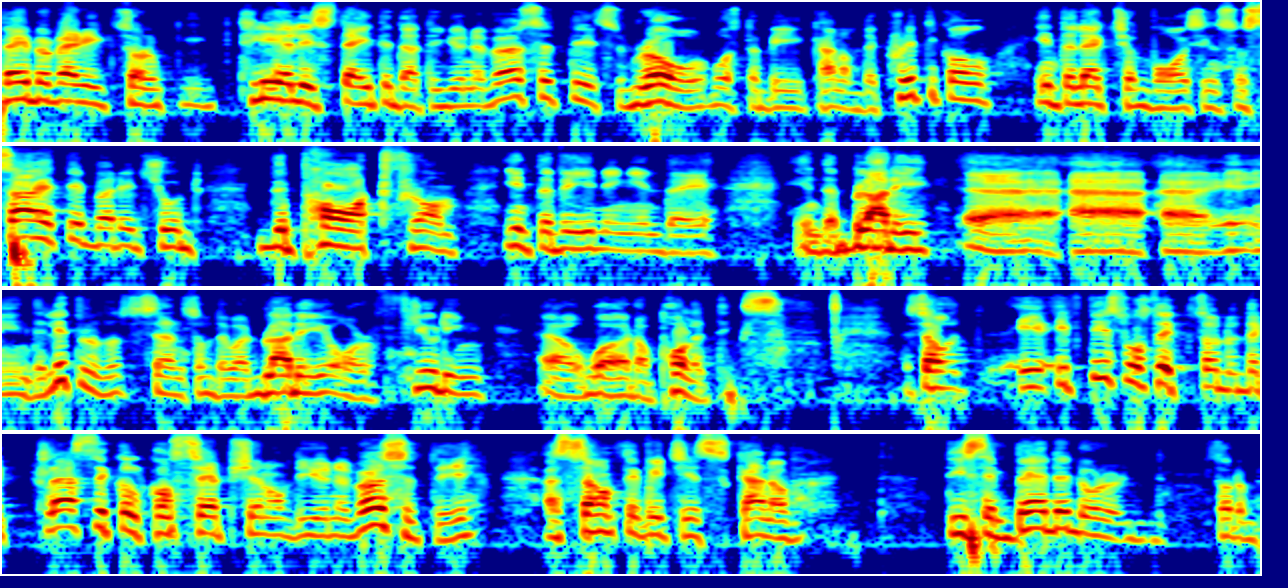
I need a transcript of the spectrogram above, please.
Weber very sort of clearly stated that the university's role was to be kind of the critical intellectual voice in society, but it should depart from intervening in the in the bloody, uh, uh, in the literal sense of the word bloody or feuding word of politics. So if this was the sort of the classical conception of the university as something which is kind of disembedded or sort of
